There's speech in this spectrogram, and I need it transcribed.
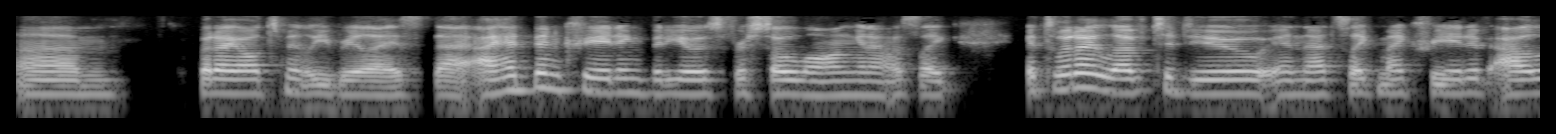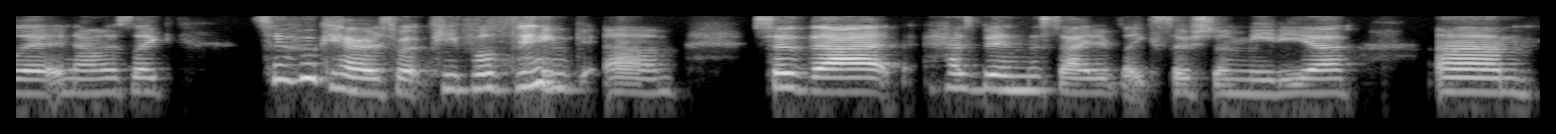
Um, but I ultimately realized that I had been creating videos for so long and I was like, it's what I love to do. And that's like my creative outlet. And I was like, so who cares what people think? Um, so that has been the side of like social media. Um,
